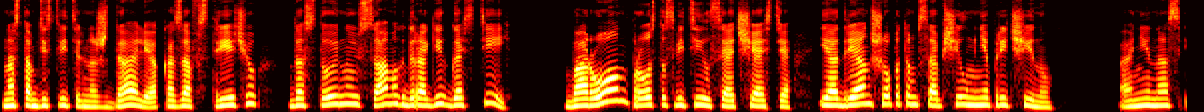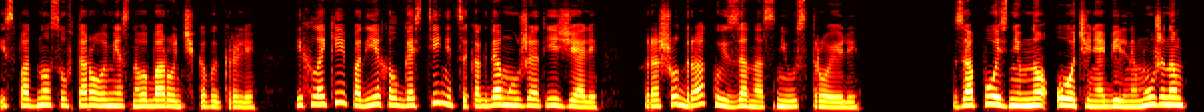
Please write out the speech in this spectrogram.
Нас там действительно ждали, оказав встречу, достойную самых дорогих гостей — Барон просто светился от счастья, и Адриан шепотом сообщил мне причину. Они нас из-под носа у второго местного барончика выкрали. Их лакей подъехал к гостинице, когда мы уже отъезжали. Хорошо драку из-за нас не устроили. За поздним, но очень обильным ужином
